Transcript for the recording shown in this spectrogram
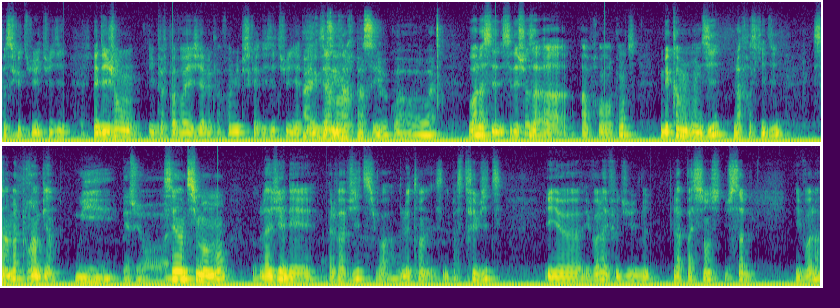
Parce que tu, tu dis, il y a des gens, ils peuvent pas voyager avec leur famille parce qu'il y a des études, il y a des Avec des examens. examens passés ou quoi. Ouais. Voilà, c'est des choses à, à- à prendre en compte. Mais comme on dit, la phrase qui dit, c'est un mal pour un bien. Oui, bien sûr. ouais. C'est un petit moment, la vie elle, est, elle va vite, tu vois, le temps il passe très vite. Et, euh, et voilà, il faut du, de la patience, du sable. Et voilà.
